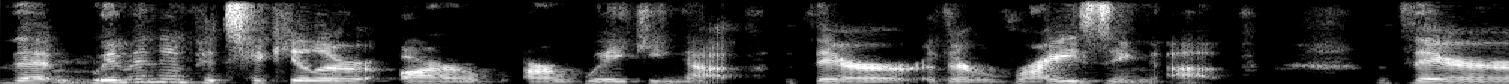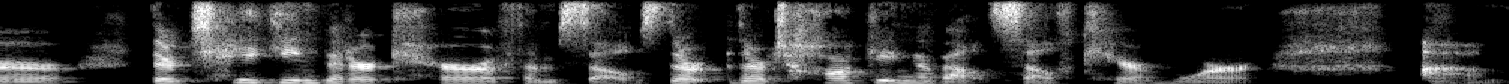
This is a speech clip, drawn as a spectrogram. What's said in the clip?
that mm. women in particular are are waking up. They're they're rising up they're they're taking better care of themselves. They're they're talking about self-care more. Um,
